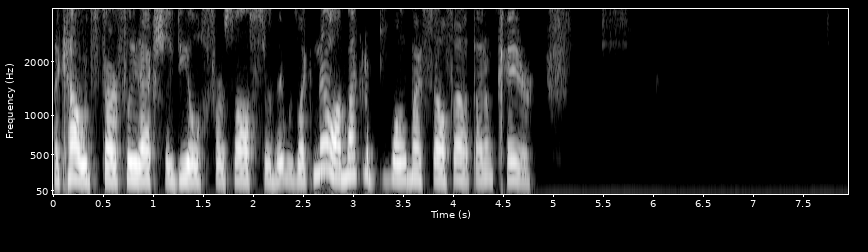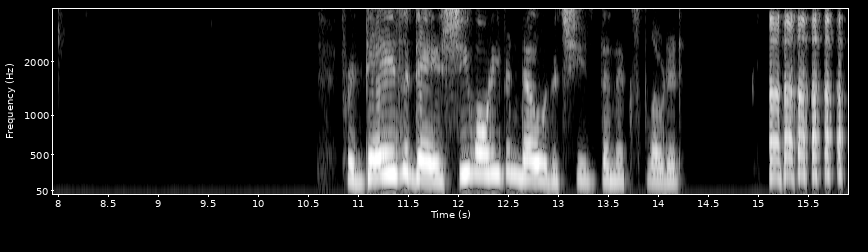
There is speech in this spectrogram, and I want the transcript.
Like, how would Starfleet actually deal with first officer that was like, no, I'm not going to blow myself up. I don't care. For days and days, she won't even know that she's been exploded.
